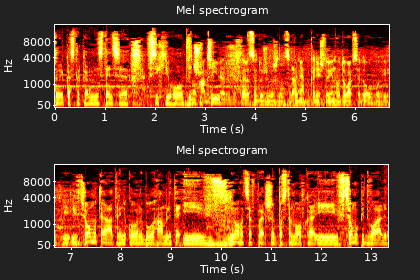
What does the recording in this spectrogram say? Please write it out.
Це якась така реміністенція всіх його Ну, відчуттів. Гамлет для режисера це дуже важливо. Це понятно. Звісно, він готувався довго і І, і в цьому театрі ніколи не було Гамліта, і в нього це вперше постановка, і в цьому підвалі.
